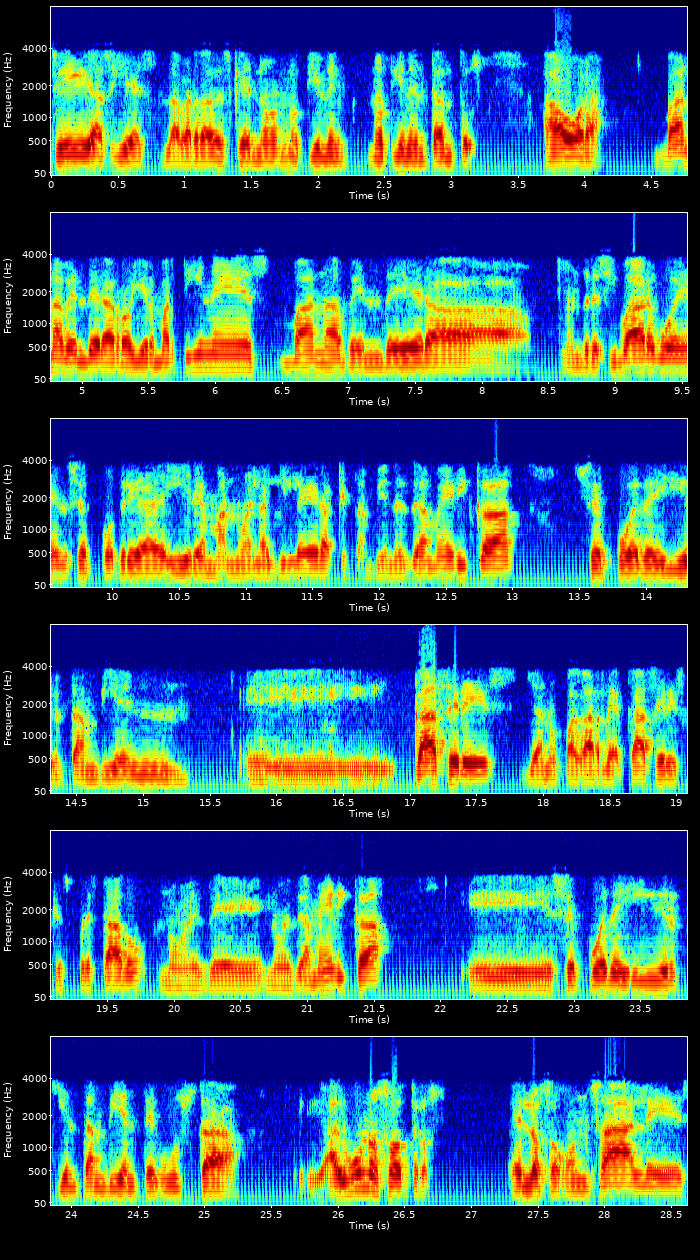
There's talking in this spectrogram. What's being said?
Sí, así es, la verdad es que no, no tienen, no tienen tantos. Ahora, van a vender a Roger Martínez, van a vender a Andrés Ibargüen, se podría ir Emanuel Aguilera, que también es de América, se puede ir también eh, Cáceres, ya no pagarle a Cáceres, que es prestado, no es de, no es de América, eh, se puede ir, quien también te gusta, eh, algunos otros, el Oso González,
